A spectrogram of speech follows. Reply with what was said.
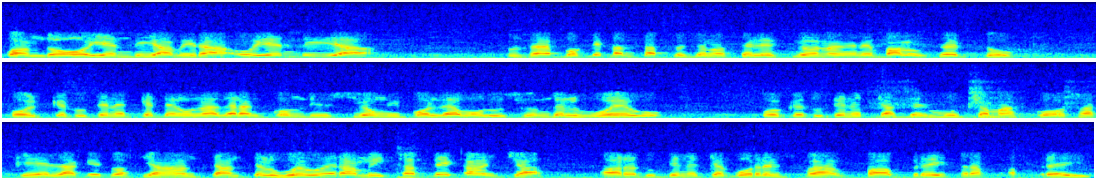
Cuando hoy en día, mira, hoy en día, ¿tú sabes por qué tantas personas se lesionan en el baloncesto? Porque tú tienes que tener una gran condición y por la evolución del juego. Porque tú tienes que hacer muchas más cosas que la que tú hacías antes. Antes el juego era mitad de cancha, ahora tú tienes que correr fast, fast break tras fast break.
